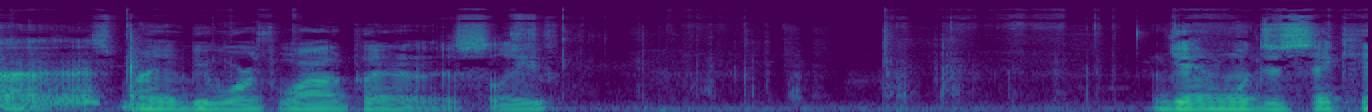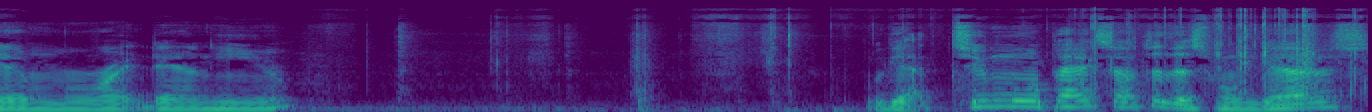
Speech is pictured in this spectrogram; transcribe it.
Ah, might be worthwhile putting in the sleeve. Again, we'll just stick him right down here. We got two more packs after this one, guys.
